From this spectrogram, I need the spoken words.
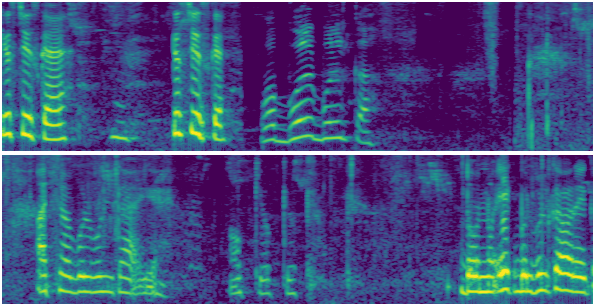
किस चीज़ का है? किस चीज़ का वो बुलबुल का। अच्छा बुलबुल का है ये। Okay okay okay. दोनों एक बुलबुल का और एक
